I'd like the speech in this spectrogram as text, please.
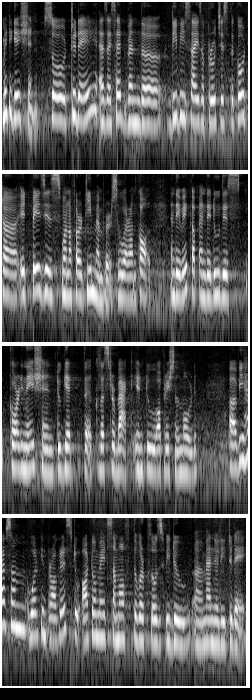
Mitigation. So today, as I said, when the DB size approaches the quota, it pages one of our team members who are on call. And they wake up and they do this coordination to get the cluster back into operational mode. Uh, we have some work in progress to automate some of the workflows we do uh, manually today.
